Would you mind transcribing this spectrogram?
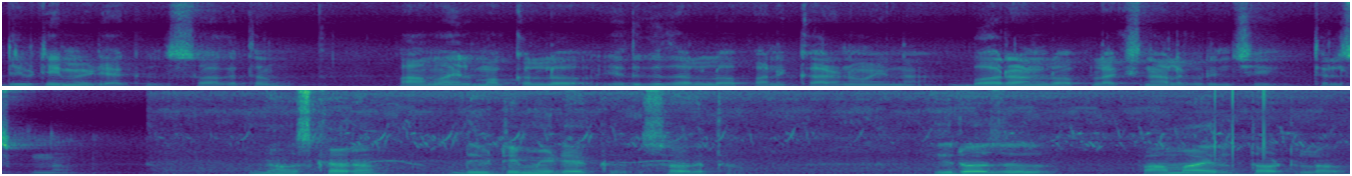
దివిటీ మీడియాకు స్వాగతం. పామాయిల్ మొక్కల్లో ఎదుగుదల లోపానికి కారణమైన బోరాన్ లోప లక్షణాల గురించి తెలుసుకుందాం. నమస్కారం. దివిటీ మీడియాకు స్వాగతం. ఈరోజు పామాయిల్ తోటలో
